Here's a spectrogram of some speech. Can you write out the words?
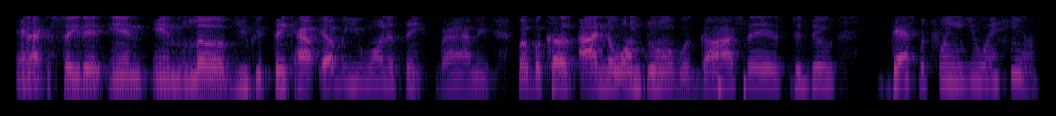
And I can say that in in love, you could think however you want to think behind me, but because I know I'm doing what God says to do, that's between you and Him.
